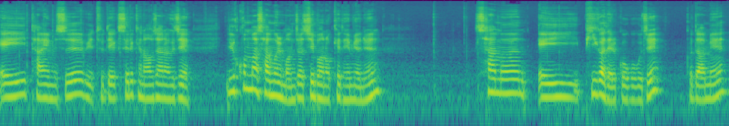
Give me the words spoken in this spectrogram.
a 타임스 b to the x 이렇게 나오잖아 그지? 1,3을 먼저 집어넣게 되면은 3은 a b가 될 거고 그지? 그 다음에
